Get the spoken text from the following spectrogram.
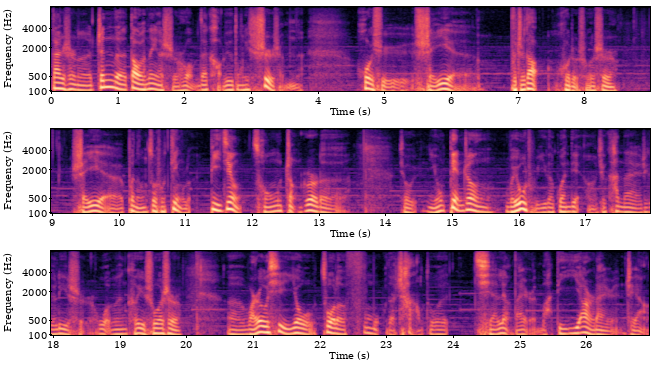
但是呢，真的到了那个时候，我们在考虑的东西是什么呢？或许谁也不知道，或者说是谁也不能做出定论。毕竟从整个的，就你用辩证唯物主义的观点啊去看待这个历史，我们可以说是，呃，玩游戏又做了父母的差不多前两代人吧，第一二代人这样。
